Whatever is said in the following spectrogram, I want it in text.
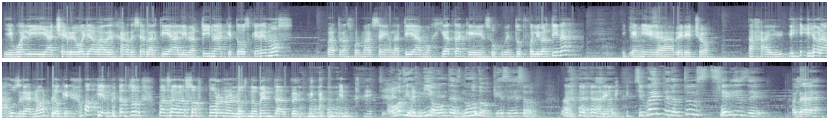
Igual y HBO ya va a dejar de ser la tía libertina que todos queremos para transformarse en la tía mojigata que en su juventud fue libertina y que niega haber hecho. Ajá, y, y ahora juzga, ¿no? Lo que. Oye, pero tú pasabas soft porno en los 90 técnicamente. Oh, Dios mío, un desnudo, ¿qué es eso? Sí. Sí, güey, pero tus series de. O sea,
